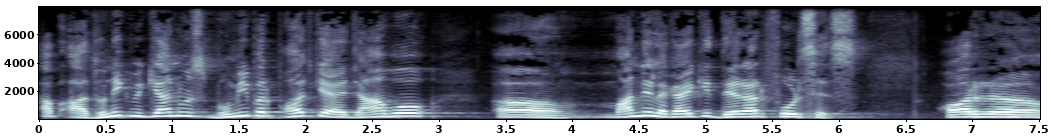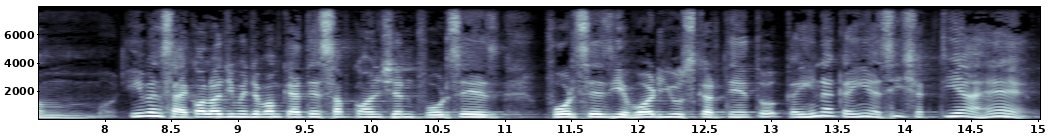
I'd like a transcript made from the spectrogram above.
अब आधुनिक विज्ञान उस भूमि पर पहुँच गया है जहाँ वो मानने लगा है कि देर आर फोर्सेस और इवन साइकोलॉजी में जब हम कहते हैं सबकॉन्शियस फोर्सेस फोर्सेस ये वर्ड यूज़ करते हैं तो कहीं ना कहीं ऐसी शक्तियाँ हैं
